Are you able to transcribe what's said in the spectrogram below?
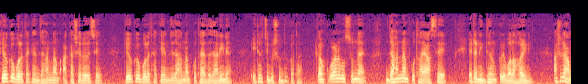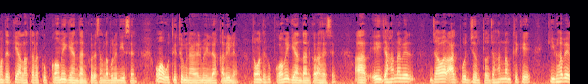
কেউ কেউ বলে থাকেন জাহান্নাম আকাশে রয়েছে। কেউ কেউ বলে থাকেন যে জাহান্নাম কোথায় আছে জানি না। এটা হচ্ছে বিশুদ্ধ কথা। কারণ কোরআন এবং সুন্নায় জাহান্নাম কোথায় আছে এটা নির্ধারণ করে বলা হয়নি। আসলে আমাদেরকে আল্লাহ তালা খুব কমে জ্ঞান দান করেছেন, আল্লাহ বলে দিয়েছেন, ওমা অতীত মিনাল্লাহ কালিলা। তোমাদের খুব কমে জ্ঞান দান করা হয়েছে। আর এই জাহান্নামের যাওয়ার আগ পর্যন্ত জাহান্নাম থেকে কীভাবে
